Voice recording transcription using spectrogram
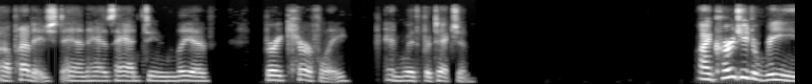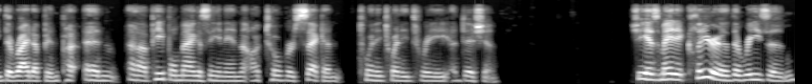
uh, punished and has had to live very carefully and with protection. I encourage you to read the write up in, in uh, People magazine in October 2nd, 2023 edition. She has made it clear the reason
